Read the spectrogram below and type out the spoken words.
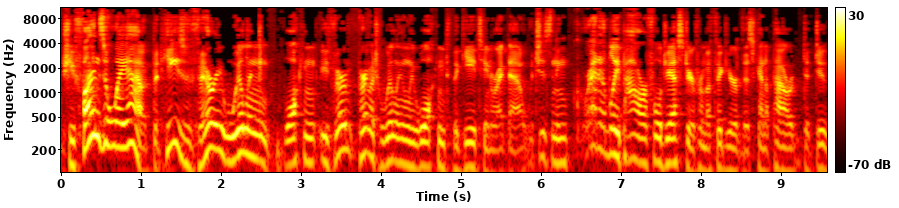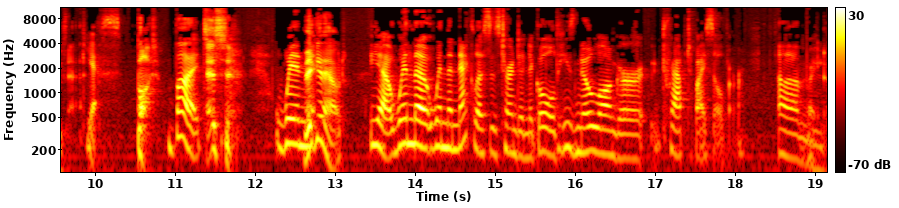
She finds a way out, but he's very willing walking. He's very, very much willingly walking to the guillotine right now, which is an incredibly powerful gesture from a figure of this kind of power to do that. yes, But but as said, when they get out. yeah, when the when the necklace is turned into gold, he's no longer trapped by silver. Um, No.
